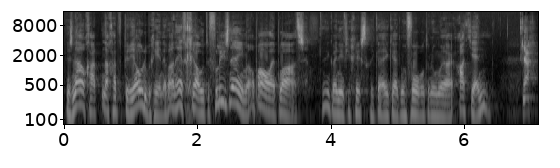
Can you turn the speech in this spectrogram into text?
Dus nou gaat, nou gaat de periode beginnen van het grote verlies nemen op allerlei plaatsen. Ik weet niet of je gisteren gekeken hebt, een voorbeeld te noemen naar Adyen. Ja,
